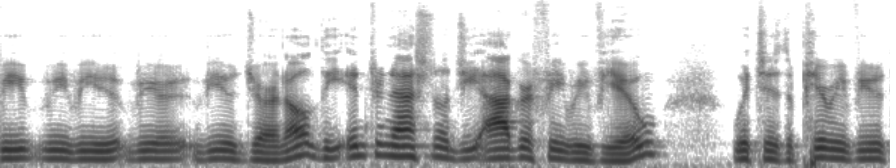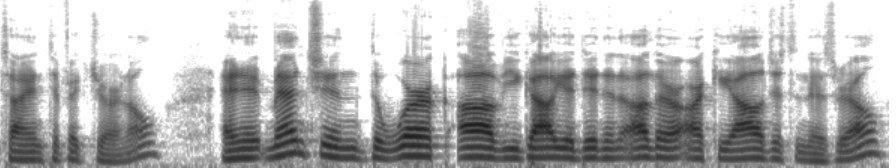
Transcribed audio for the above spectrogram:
review, journal, the International Geology Review, which is a peer-reviewed scientific journal, and it mentioned the work of Yigal Yadin and other archaeologists in Israel,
